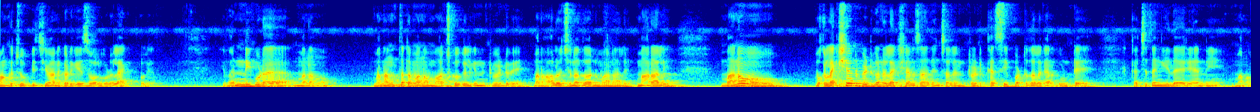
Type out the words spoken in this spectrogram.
వంక చూపించి వెనకడుగేసే వాళ్ళు కూడా లేకపోలేదు. ఇవన్నీ కూడా మనం మనంతటా మనం మార్చుకోగలిగినటువంటివే. మన ఆలోచన ద్వారా మారాలి మారాలి. మనం ఒక లక్ష్యాన్ని పెట్టుకునే లక్ష్యాన్ని సాధించాలనేటువంటి కసి పట్టుదల కనుక ఉంటే ఖచ్చితంగా ఈ ధైర్యాన్ని మనం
